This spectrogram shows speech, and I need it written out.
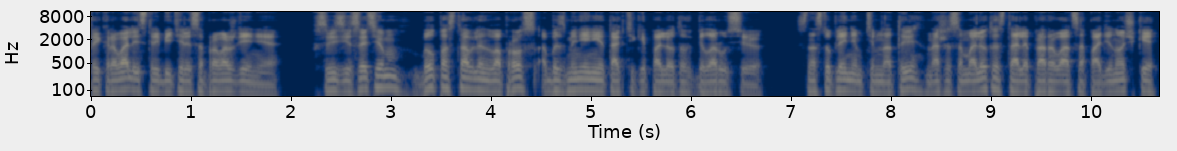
прикрывали истребители сопровождения. В связи с этим был поставлен вопрос об изменении тактики полетов в Белоруссию. С наступлением темноты наши самолеты стали прорываться поодиночке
